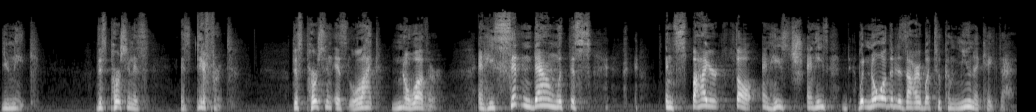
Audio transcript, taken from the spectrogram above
unique. This person is, is different. This person is like no other. And he's sitting down with this inspired thought and he's and he's with no other desire but to communicate that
